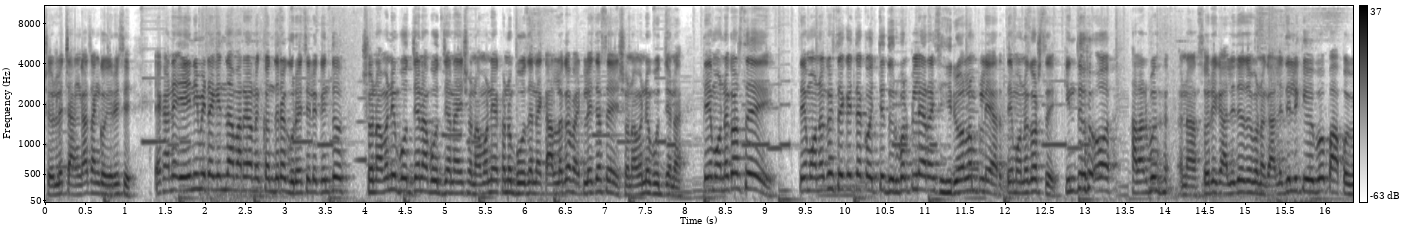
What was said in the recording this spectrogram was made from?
শরীরে চাঙ্গা চাঙ্গা হয়ে রয়েছে। এখানে এই নিমিটা কিন্তু আমার অনেকক্ষণ ধরে ঘুরেছিল, কিন্তু সোনামণি বুঝছে না বুঝছে না সোনামণি এখনও বোঝে না, কার লগে ফাইট লাইতেছে সোনামণি বুঝছে না। তে মনে করছে, তে মনে করছে কইতে কইতে দুর্বল প্লেয়ার আছে হিরো আলম প্লেয়ার তে মনে করছে। কিন্তু ও হালার না সরি গালি দিয়ে যাব না, গালি দিলে কি হইব, পাপ হইব,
